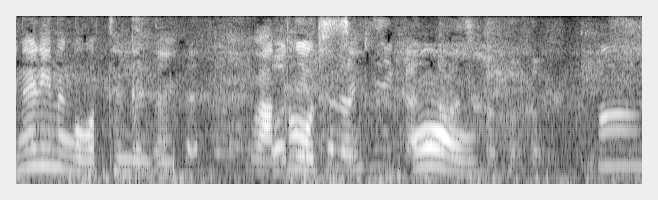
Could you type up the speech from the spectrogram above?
비 내리는 것 같았는데 왜 안 더워지지? 어. 아.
